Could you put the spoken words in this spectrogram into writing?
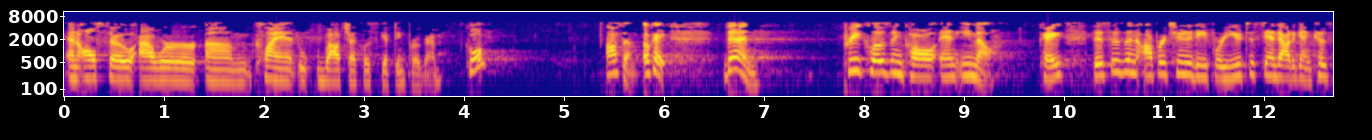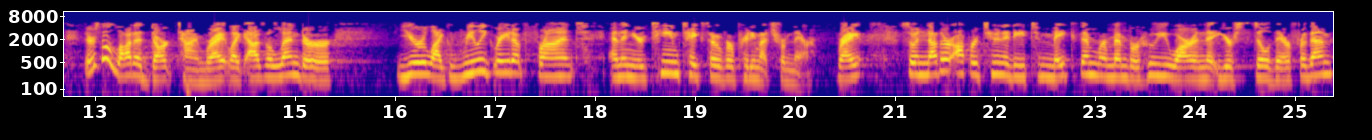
and also our um, client wow checklist gifting program. Cool? Awesome. Okay. Then pre-closing call and email. Okay? This is an opportunity for you to stand out again because there's a lot of dark time, right? Like as a lender, you're like really great up front and then your team takes over pretty much from there right? So another opportunity to make them remember who you are and that you're still there for them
